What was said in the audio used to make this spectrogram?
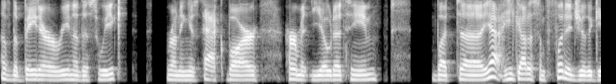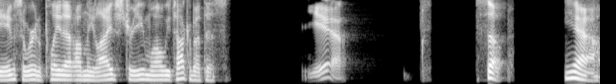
of the beta arena this week, running his Ackbar Hermit Yoda team. But uh, yeah, he got us some footage of the game, so we're going to play that on the live stream while we talk about this. Yeah. So, yeah.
